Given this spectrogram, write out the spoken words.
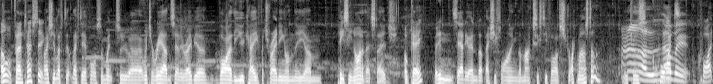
Oh, fantastic! I actually left left Air Force and went to uh, went to Riyadh in Saudi Arabia via the UK for training on the um, PC9 at that stage. Okay, But in Saudi, I ended up actually flying the Mark 65 Strike Master, which Oh, was love quite quite.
